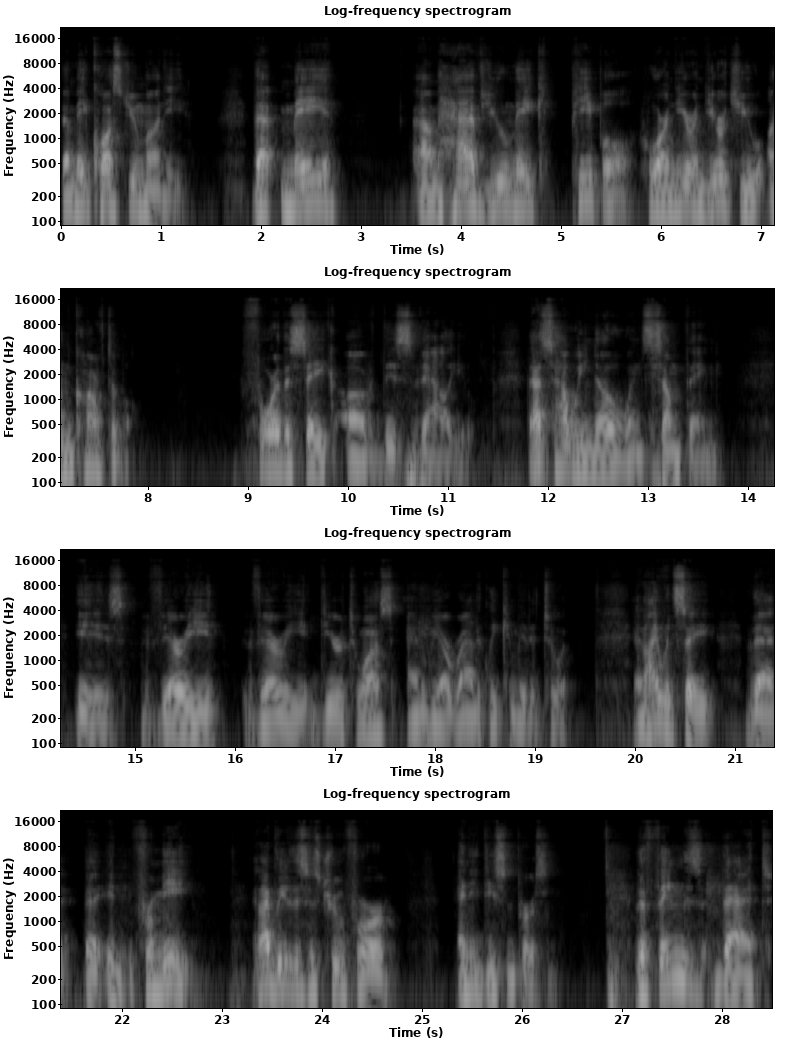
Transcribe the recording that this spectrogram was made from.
that may cost you money, that may um, have you make people who are near and dear to you uncomfortable for the sake of this value. That's how we know when something is very, very dear to us and we are radically committed to it. And I would say that uh, in, for me, and I believe this is true for any decent person, the things that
